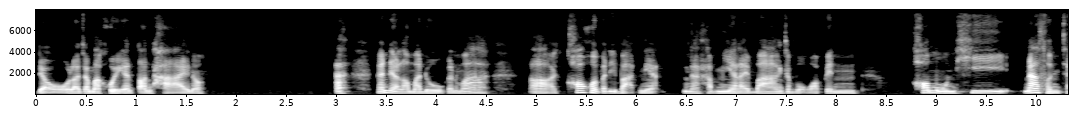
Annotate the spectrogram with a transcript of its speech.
เดี๋ยวเราจะมาคุยกันตอนท้ายเนาะอะงั้นเดี๋ยวเรามาดูกันว่า ข้อควรปฏิบัติเนี่ยนะครับ มีอะไรบ้าง จะบอกว่าเป็นข้อมูลที่น่าสนใจ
